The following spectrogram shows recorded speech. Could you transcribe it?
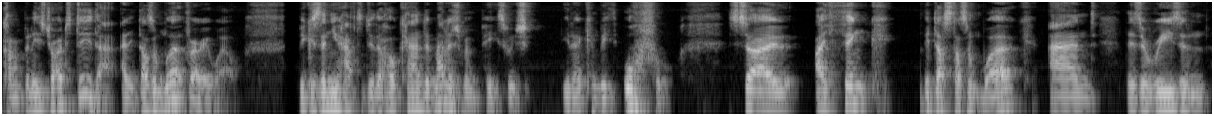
companies try to do that and it doesn't work very well because then you have to do the whole candidate management piece, which, you know, can be awful. So I think it just doesn't work. And there's a reason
